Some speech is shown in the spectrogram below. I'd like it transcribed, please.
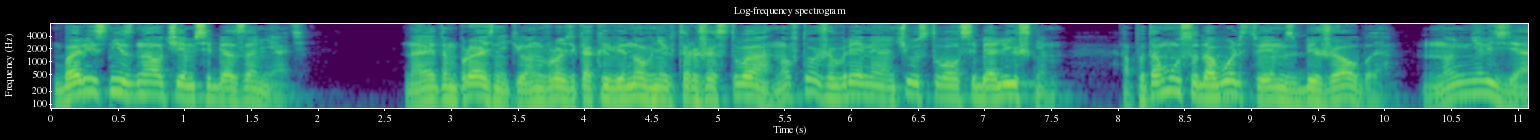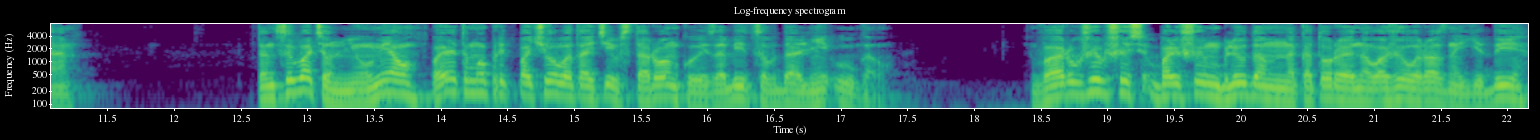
Борис не знал, чем себя занять. На этом празднике он вроде как и виновник торжества, но в то же время чувствовал себя лишним, а потому с удовольствием сбежал бы, но нельзя. Танцевать он не умел, поэтому предпочел отойти в сторонку и забиться в дальний угол. Вооружившись большим блюдом, на которое наложил разной еды,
